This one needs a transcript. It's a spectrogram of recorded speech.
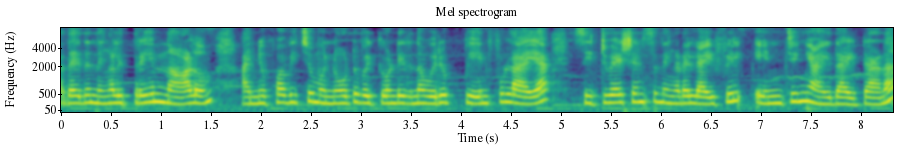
അതായത് നിങ്ങൾ ഇത്രയും നാളും അനുഭവിച്ച് മുന്നോട്ട് പോയിക്കൊണ്ടിരുന്ന ഒരു പെയിൻഫുള്ളായ സിറ്റുവേഷൻസ് നിങ്ങളുടെ ലൈഫിൽ എൻഡിങ് ആയതായിട്ടാണ്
